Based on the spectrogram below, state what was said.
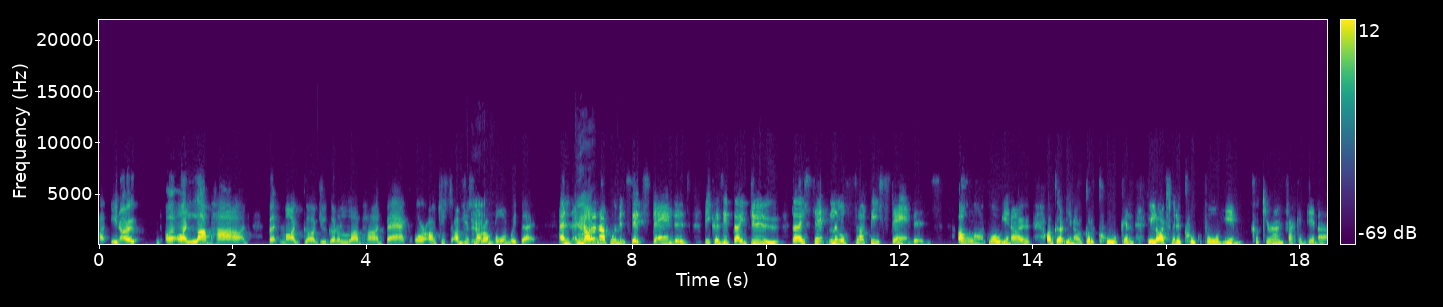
Uh, you know, I, I love hard, but my God, you got to love hard back, or I just, I'm just not on board with that. And, and Yeah. not enough women set standards because if they do, they set little fluffy standards. Oh, like, well, you know, I've got, you know, I've got to cook and he likes me to cook for him. Cook your own fucking dinner.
